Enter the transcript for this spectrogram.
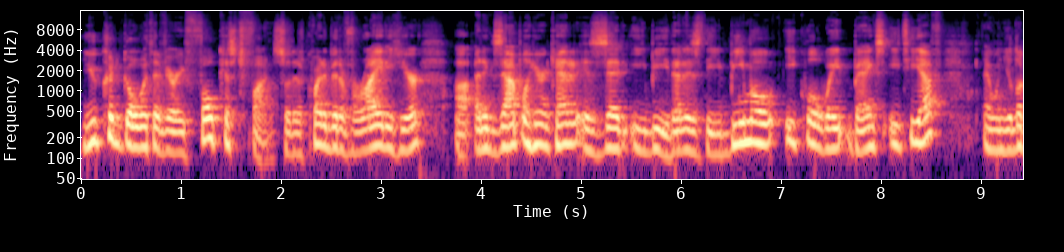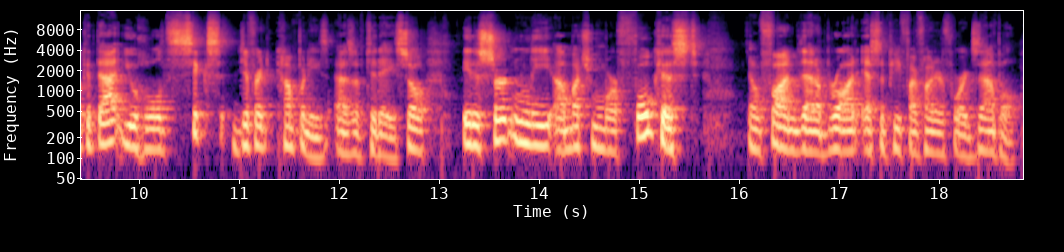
you could go with a very focused fund. So there's quite a bit of variety here. Uh, an example here in Canada is ZEB. That is the BMO Equal Weight Banks ETF. And when you look at that, you hold six different companies as of today. So it is certainly a much more focused fund than a broad S&P 500, for example.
